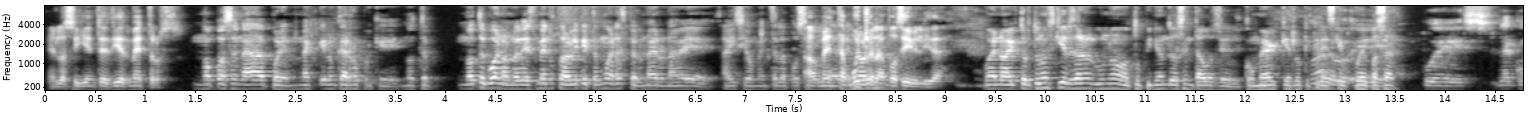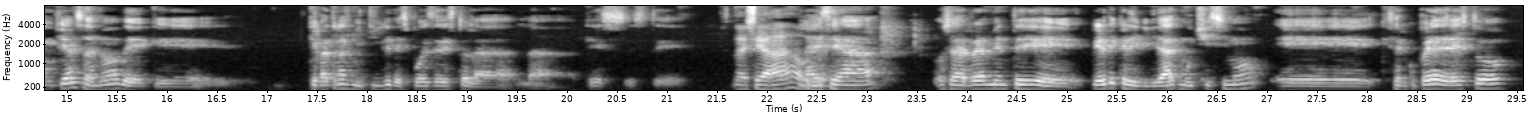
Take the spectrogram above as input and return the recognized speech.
en los siguientes 10 metros? No pasa nada por en, una- en un carro porque no te, no te, bueno, no es menos probable que te mueras, pero una aeronave ahí sí aumenta la posibilidad. Aumenta mucho enorme. la posibilidad. Bueno, Héctor, ¿tú nos quieres dar alguno tu opinión de dos centavos del comer? ¿Qué es lo que crees que Claro, puede eh, pasar? Pues la confianza, ¿no? De que, que va a transmitir después de esto la, la que es este ¿La SA? o- la SA. O sea, realmente pierde credibilidad muchísimo. eh, que se recupere de esto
